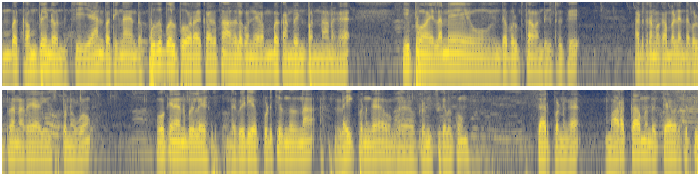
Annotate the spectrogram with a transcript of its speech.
ரொம்ப கம்ப்ளைண்ட் வந்துச்சு. ஏன்னு பார்த்திங்கன்னா இந்த புது பல்ப் வரதுக்காக தான் அதில் கொஞ்சம் ரொம்ப கம்ப்ளைண்ட் பண்ணானுங்க. இப்போ எல்லாமே இந்த பல்ப் தான் வந்துக்கிட்டு இருக்குது அடுத்து நம்ம கம்பெனியில் இந்த பல்ப் தான் நிறையா யூஸ் பண்ணுவோம். ஓகே நண்பர்களே இந்த வீடியோ பிடிச்சிருந்ததுன்னா லைக் பண்ணுங்கள் உங்கள் ஃப்ரெண்ட்ஸுகளுக்கும் ஷேர் பண்ணுங்கள் மறக்காமல் இந்த தேவரை தட்டி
